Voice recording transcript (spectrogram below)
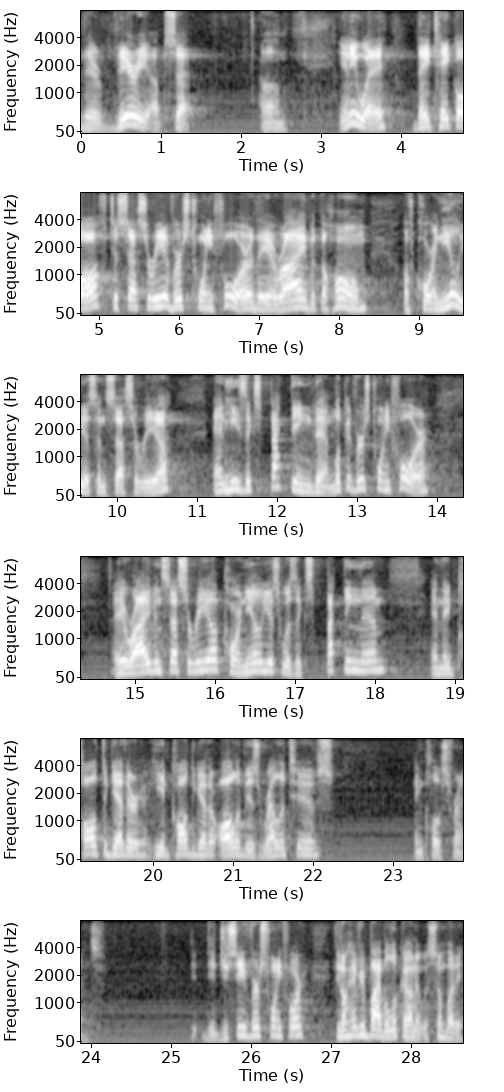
They're very upset. Um, anyway, they take off to Caesarea, verse 24. They arrive at the home of Cornelius in Caesarea, and he's expecting them. Look at verse 24. They arrive in Caesarea. Cornelius was expecting them and they'd called together, he had called together all of his relatives and close friends. Did you see verse 24? If you don't have your Bible, look on it with somebody.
